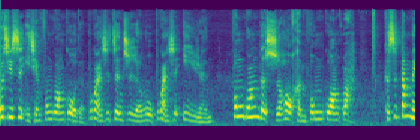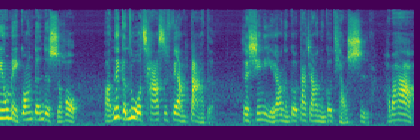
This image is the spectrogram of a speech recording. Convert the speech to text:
尤其是以前风光过的，不管是政治人物，不管是艺人，风光的时候很风光哇，可是当没有镁光灯的时候啊，那个落差是非常大的，这心里也要能够大家要能够调试，好不好？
